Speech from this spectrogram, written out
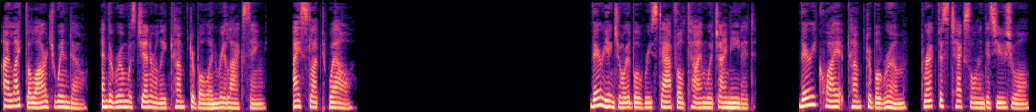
I liked the large window, and the room was generally comfortable and relaxing. I slept well. Very enjoyable restaffel time which I needed. Very quiet comfortable room, breakfast excellent as usual,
